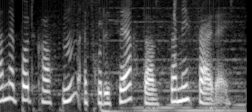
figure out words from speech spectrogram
Denne podkasten er produsert av Sunny Friday.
